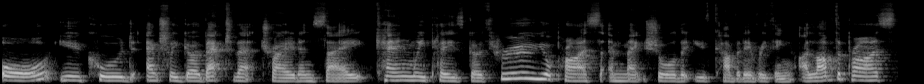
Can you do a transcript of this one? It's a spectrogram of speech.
Or you could actually go back to that trade and say, Can we please go through your price and make sure that you've covered everything? I love the price,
